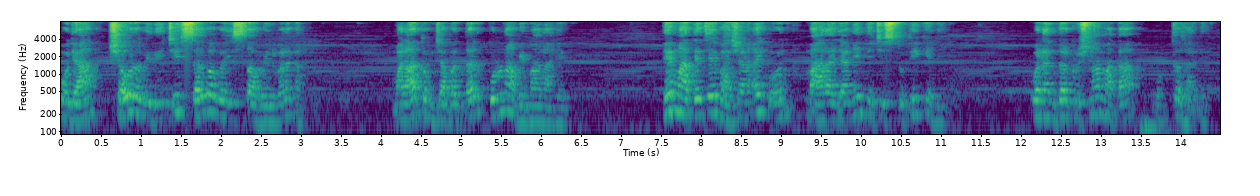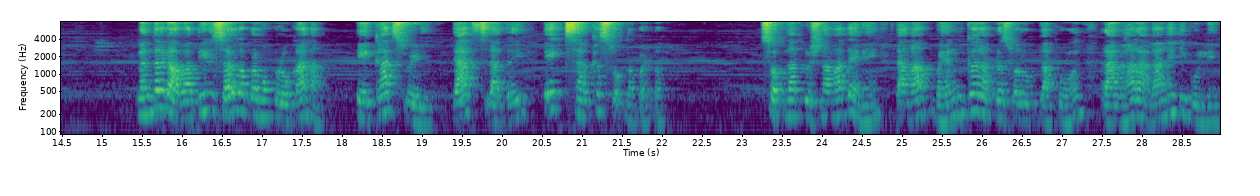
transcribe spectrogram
उद्या शौरविधीची सर्व व्यवस्था होईल बरं का? मला तुमच्याबद्दल पूर्ण अभिमान आहे. हे मातेचे भाषण ऐकून महाराजांनी तिची स्तुती केली व नंतर कृष्णा माता मुक्त झाली. नंतर गावातील सर्व प्रमुख लोकांना एकाच वेळी त्याच रात्री एकसारखं स्वप्न पडलं. स्वप्नात कृष्णा मातेने त्यांना भयंकर आपलं स्वरूप दाखवून रागा रागाने ती बोलली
